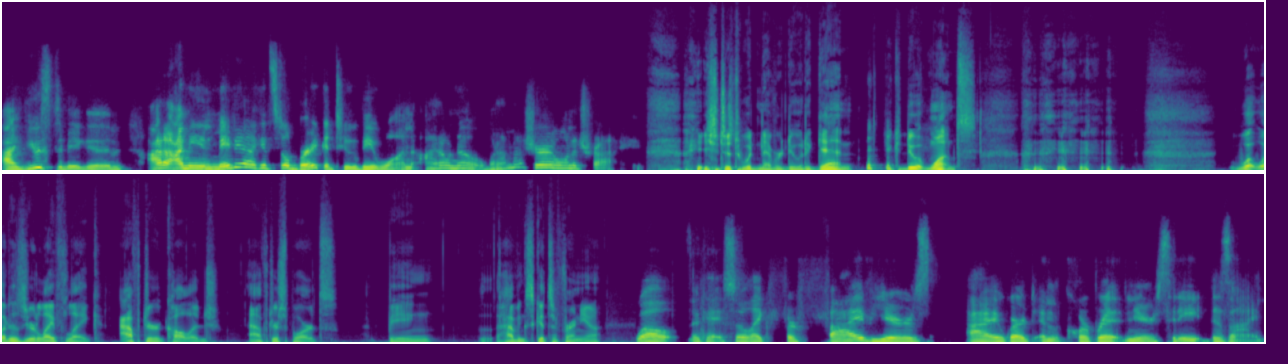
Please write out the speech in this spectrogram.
I used to be good. I, I mean, maybe I could still break a 2v1. I don't know, but I'm not sure I want to try. you just would never do it again. You could do it once. what what is your life like after college, after sports, being having schizophrenia? Well, okay, so like for 5 years I worked in corporate New York City design.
